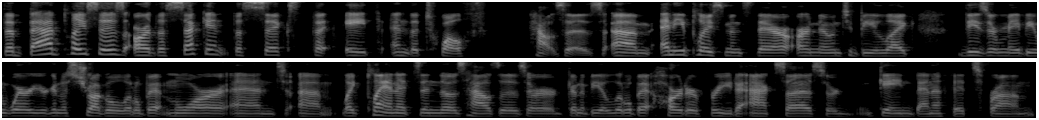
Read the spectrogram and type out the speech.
the bad places are the second, the sixth, the eighth, and the twelfth houses. Um, any placements there are known to be like these are maybe where you're going to struggle a little bit more, and um, like planets in those houses are going to be a little bit harder for you to access or gain benefits from.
